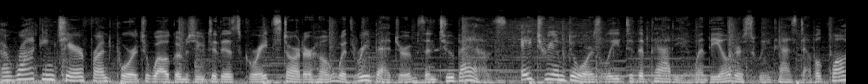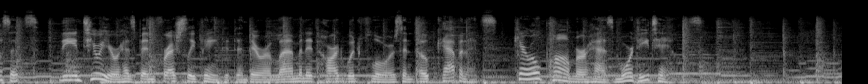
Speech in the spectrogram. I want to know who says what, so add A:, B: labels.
A: A rocking chair front porch welcomes you to this great starter home with three bedrooms and two baths. Atrium doors lead to the patio, and the owner suite has double closets. The interior has been freshly painted, and there are laminate hardwood floors and oak cabinets. Carol Palmer has more details.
